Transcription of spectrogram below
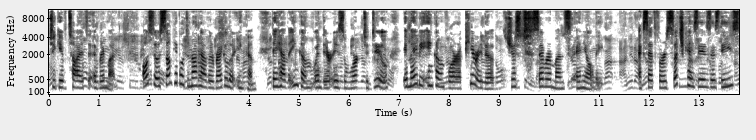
to give tithes every month. Also, some people do not have a regular income. They have income when there is work to do. It may be income for a period of just several months annually. Except for such cases as these,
